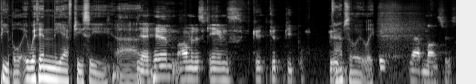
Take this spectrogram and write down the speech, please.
people within the FGC. Uh, Yeah, him, Ominous Games, good good people. Good Absolutely. lab monsters.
